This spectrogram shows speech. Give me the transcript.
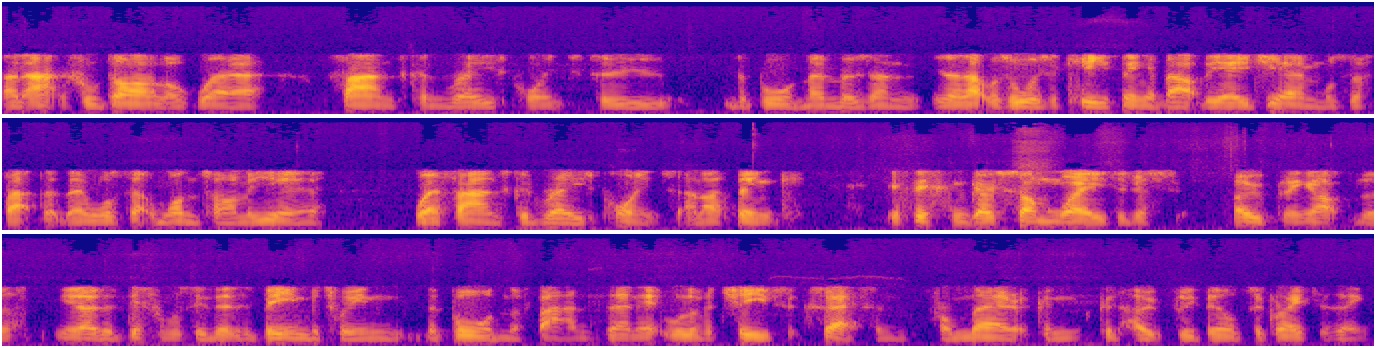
an actual dialogue where fans can raise points to the board members, and you know that was always a key thing about the AGM was the fact that there was that one time a year where fans could raise points, and I think if this can go some way to just opening up the you know the difficulty that has been between the board and the fans, then it will have achieved success, and from there it can can hopefully build to greater things.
